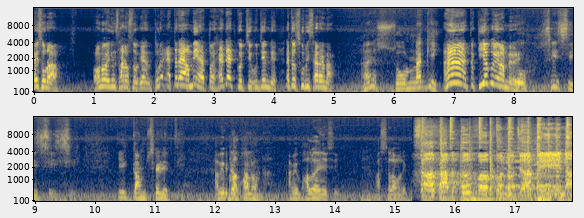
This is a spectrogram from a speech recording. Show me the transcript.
এই সুরা অন একদিন সারস না কেন? তোর এতরে আমি এত হেডেক করছি বুঝেন নে? এত সুরি সারে না। হ্যাঁ চোর নাকি? হ্যাঁ তো কি কই রাম রে? ও সি সি সি সি। এই কাম ছেড়ে দি আমি ভালো না। আমি ভালো হয়ে গেছি। আসসালামু আলাইকুম। স্বভাব তো কখনো যাবে না।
